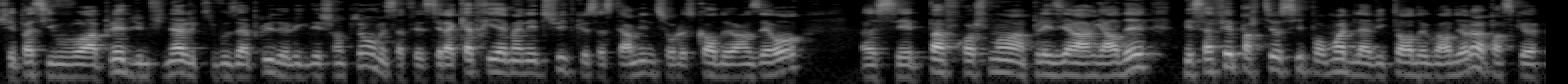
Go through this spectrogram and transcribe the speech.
Je ne sais pas si vous vous rappelez d'une finale qui vous a plu de Ligue des Champions, mais ça fait c'est la quatrième année de suite que ça se termine sur le score de 1-0. Euh, c'est pas franchement un plaisir à regarder, mais ça fait partie aussi pour moi de la victoire de Guardiola parce que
